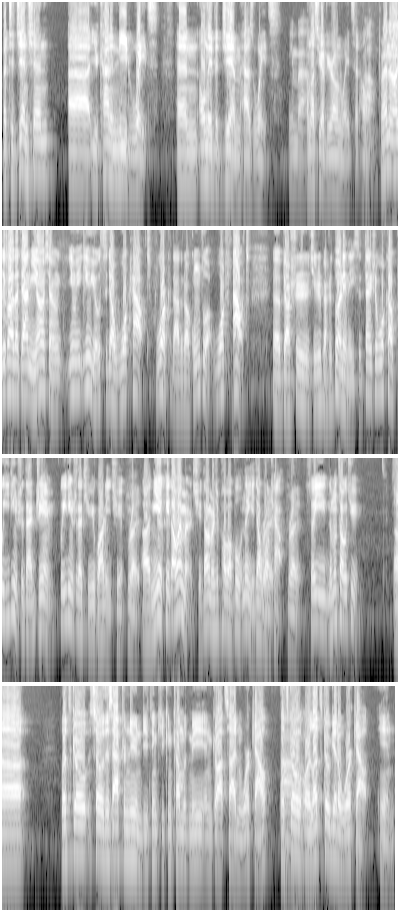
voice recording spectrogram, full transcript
but to 健身 uh, you kind of need weights and only the gym has weights. 明白。Unless you have your own weights at home. 啊，不然呢，我就告诉大家，你要想，因为英语有个词叫 work out，work 大家都知道工作，work out，呃，表示其实表示锻炼的意思。但是 work out 不一定是在 gym，不一定是在体育馆里去。Right. 呃，你也可以到外面去，到外面去跑跑步，那也叫 work out。Right. 所以能不能造个句？呃、uh,，Let's go. So this afternoon, do you think you can come with me and go outside and work out? Let's go, or let's go get a workout in.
